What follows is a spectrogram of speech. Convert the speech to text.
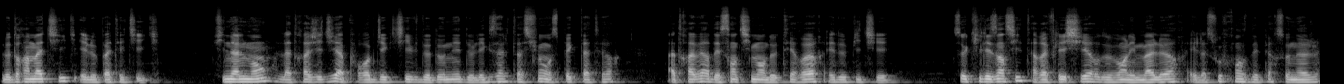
le dramatique et le pathétique. Finalement, la tragédie a pour objectif de donner de l'exaltation aux spectateurs à travers des sentiments de terreur et de pitié, ce qui les incite à réfléchir devant les malheurs et la souffrance des personnages,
